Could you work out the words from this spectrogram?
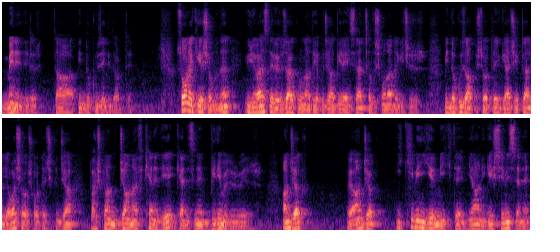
men edilir ta 1954'te. Sonraki yaşamını üniversite ve özel kurumlarda yapacağı bireysel çalışmalarla geçirir. 1964'te gerçekler yavaş yavaş ortaya çıkınca Başkan John F. Kennedy kendisine bilim ödülü verir. Ancak ve ancak 2022'de yani geçtiğimiz sene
